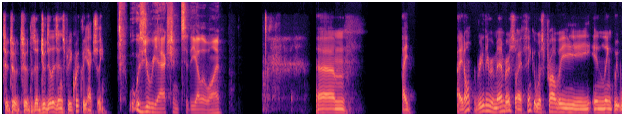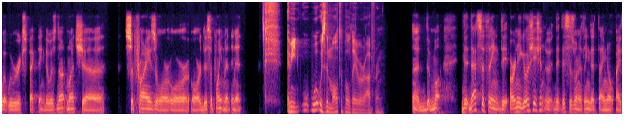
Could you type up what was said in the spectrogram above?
to, to, to the due diligence pretty quickly, actually. What was your reaction to the LOI? Um, I I don't really remember, so I think it was probably in link with what we were expecting. There was not much uh, surprise or, or or disappointment in it. I mean, what was the multiple they were offering? Uh, the, that's the thing. The, our negotiation. Uh, this is one of the things that I know. I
